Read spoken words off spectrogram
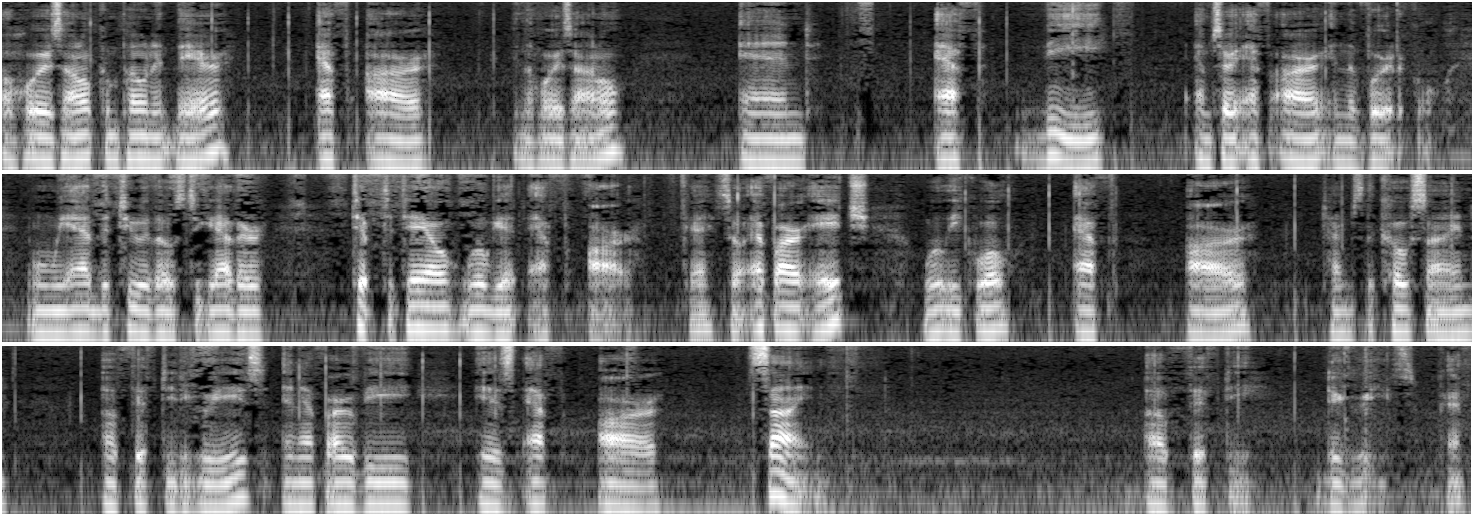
a horizontal component there, FR in the horizontal and FV, I'm sorry, FR in the vertical. And when we add the two of those together, tip to tail, we'll get FR. Okay, so FRH will equal FR times the cosine of 50 degrees, and FRV is FR sine of 50 degrees. Okay.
